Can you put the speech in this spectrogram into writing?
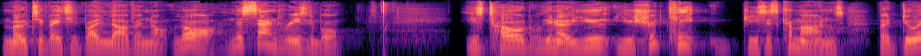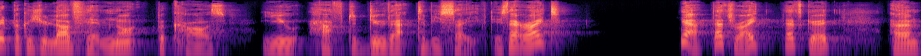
motivated by love and not law. And this sounds reasonable is told, you know, you, you should keep Jesus' commands, but do it because you love him, not because you have to do that to be saved. Is that right? Yeah, that's right. That's good. Um,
